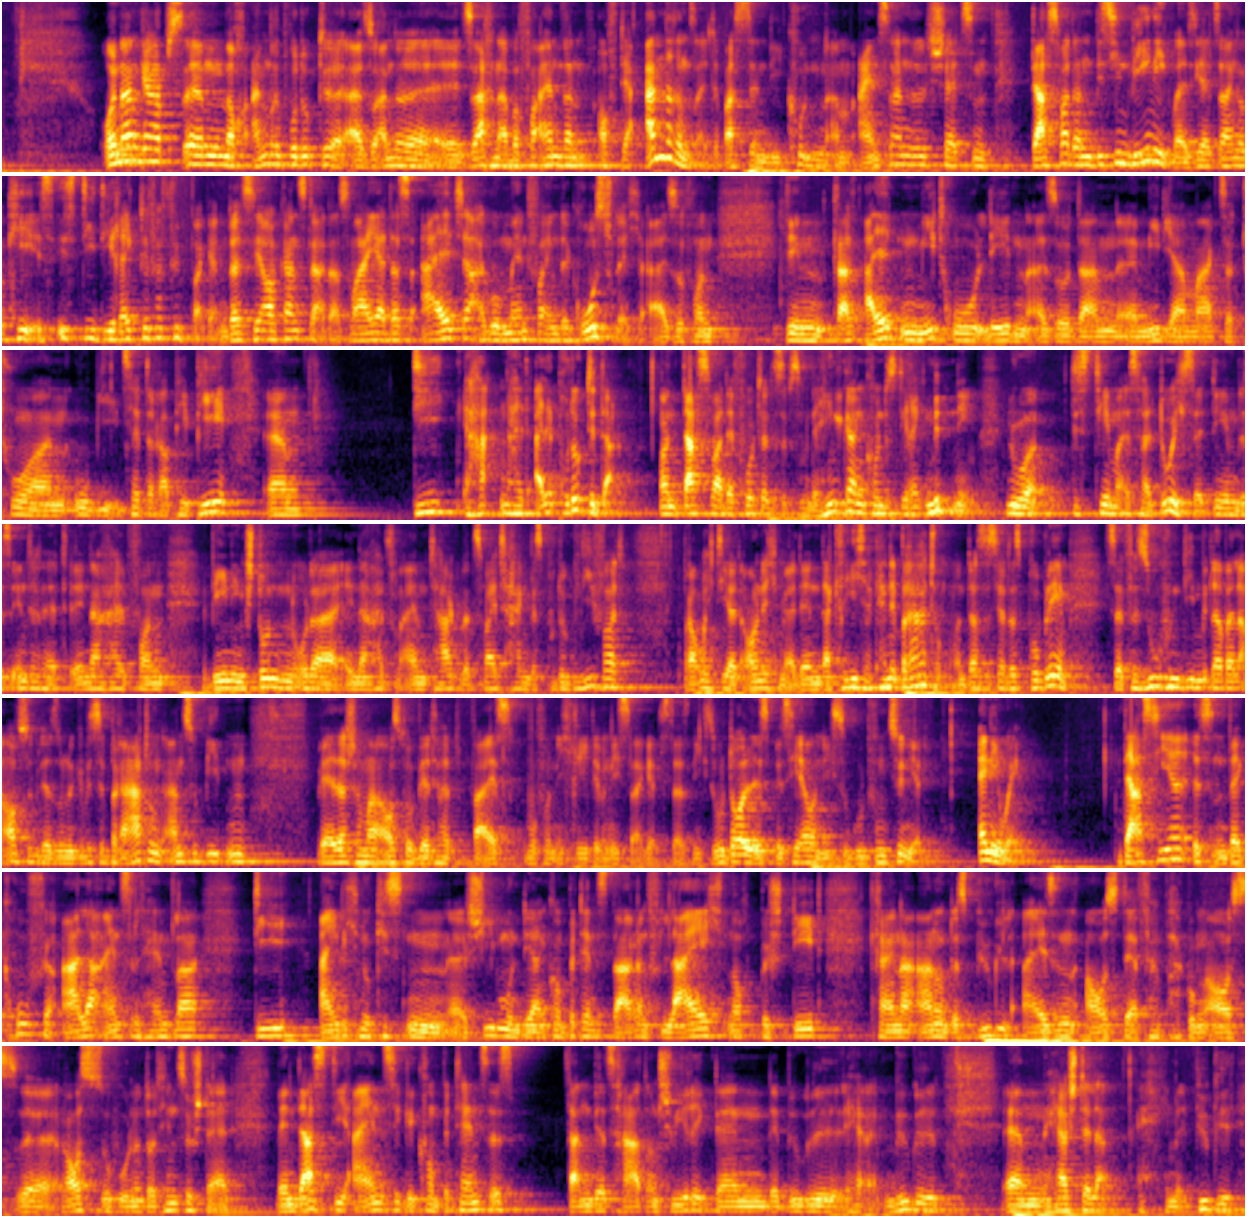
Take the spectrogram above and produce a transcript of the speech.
Und dann gab es ähm, noch andere Produkte, also andere äh, Sachen, aber vor allem dann auf der anderen Seite, was denn die Kunden am Einzelhandel schätzen, das war dann ein bisschen wenig, weil sie halt sagen, okay, es ist die direkte Verfügbarkeit. Und das ist ja auch ganz klar, das war ja das alte Argument vor allem der Großfläche, also von den alten Metro-Läden, also dann äh, Mediamarkt, Saturn, Ubi etc. pp. Ähm, die hatten halt alle Produkte da. Und das war der Vorteil, dass du da hingegangen konntest, direkt mitnehmen. Nur das Thema ist halt durch, seitdem das Internet innerhalb von wenigen Stunden oder innerhalb von einem Tag oder zwei Tagen das Produkt liefert, brauche ich die halt auch nicht mehr, denn da kriege ich ja keine Beratung. Und das ist ja das Problem. Deshalb versuchen die mittlerweile auch so wieder so eine gewisse Beratung anzubieten. Wer das schon mal ausprobiert hat, weiß, wovon ich rede, wenn ich sage, dass das nicht so doll ist bisher und nicht so gut funktioniert. Anyway, das hier ist ein Weckruf für alle Einzelhändler, die eigentlich nur Kisten äh, schieben und deren Kompetenz darin vielleicht noch besteht, keine Ahnung, das Bügeleisen aus der Verpackung aus, äh, rauszuholen und dorthin zu stellen. Wenn das die einzige Kompetenz ist, dann wird es hart und schwierig, denn der Bügelhersteller, Bügel, ähm, Himmel, Bügel,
